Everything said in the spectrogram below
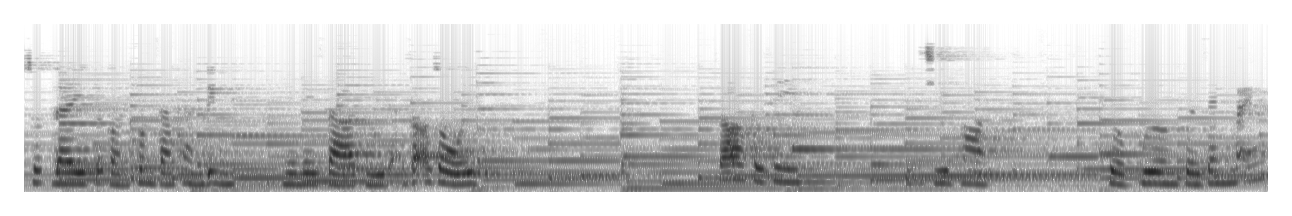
Trước đây tôi còn không dám khẳng định, nhưng bây giờ thì đã rõ rồi. Rõ cái gì? Vĩnh Chi hỏi. Kiều Phương cười danh mãnh.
